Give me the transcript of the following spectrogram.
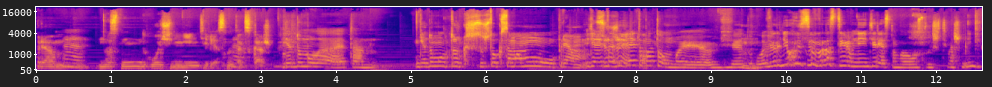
прям М. нас очень неинтересно, М. так скажем. Я думала, это... Я думала только, что к самому прям Я это, сюжету. я это потом мы э, думала, вернемся. Просто мне интересно было услышать ваше мнение.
